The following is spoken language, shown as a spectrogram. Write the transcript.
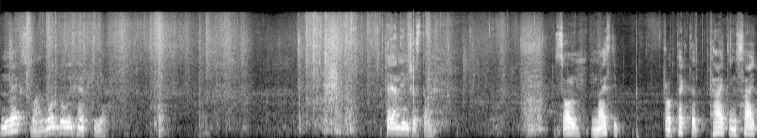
Next one, what do we have here? Ten inches tall. It's all nicely protected, tight inside.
